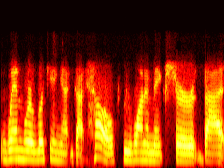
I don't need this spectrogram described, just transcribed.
when we're looking at gut health, we want to make sure that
